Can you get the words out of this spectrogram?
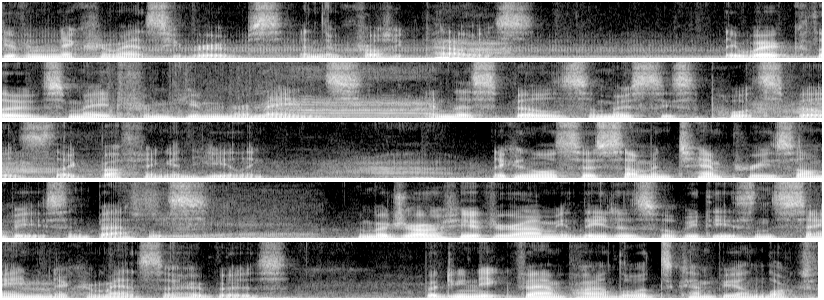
given necromancy robes and necrotic powers. They wear clothes made from human remains, and their spells are mostly support spells like buffing and healing. They can also summon temporary zombies in battles. The majority of your army leaders will be these insane necromancer hobos, but unique vampire lords can be unlocked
